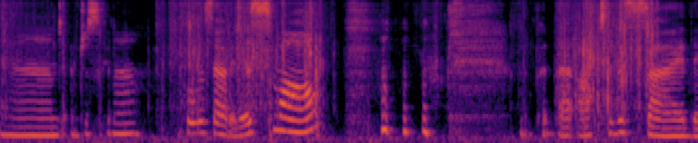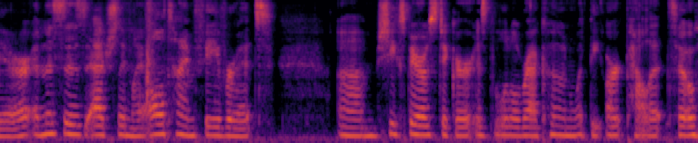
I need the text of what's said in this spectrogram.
And I'm just going to pull this out. It is small. put that off to the side there. And this is actually my all-time favorite um, Chic Sparrow sticker is the little raccoon with the art palette. So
